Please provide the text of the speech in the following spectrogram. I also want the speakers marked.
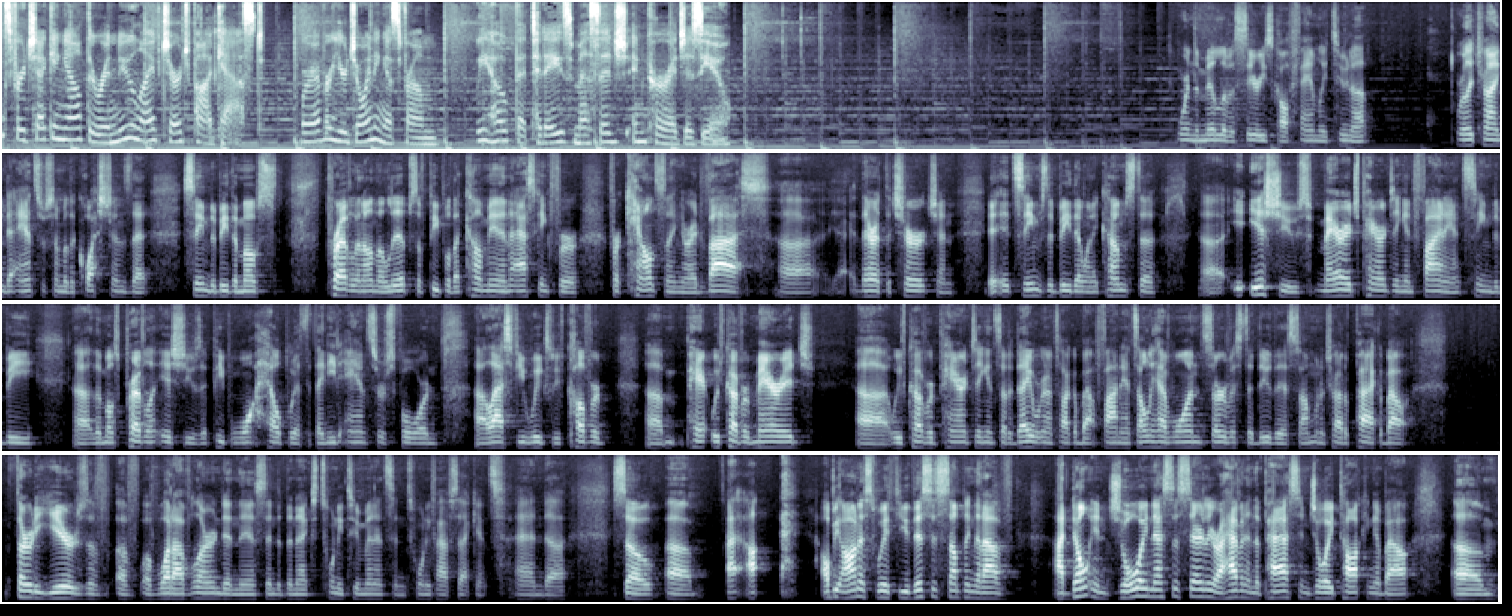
Speaker 1: Thanks for checking out the Renew Life Church podcast. Wherever you're joining us from, we hope that today's message encourages you.
Speaker 2: We're in the middle of a series called Family Tune Up, really trying to answer some of the questions that seem to be the most prevalent on the lips of people that come in asking for, for counseling or advice uh, there at the church. And it, it, seems to be that when it comes to uh, issues, marriage, parenting, and finance seem to be uh, the most prevalent issues that people want help with, that they need answers for. And uh, last few weeks we've covered um, par- we've covered marriage, uh, we've covered parenting, and so today we're going to talk about finance. I only have one service to do this, so I'm going to try to pack about 30 years of, of, of, what I've learned in this into the next 22 minutes and 25 seconds. And uh, so uh, I, I, I'll be honest with you, this is something that I've, I don't enjoy necessarily, or I haven't in the past enjoyed talking about. Um,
